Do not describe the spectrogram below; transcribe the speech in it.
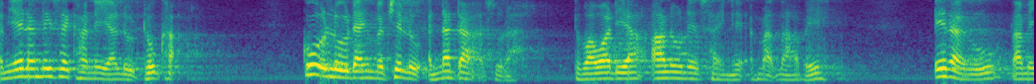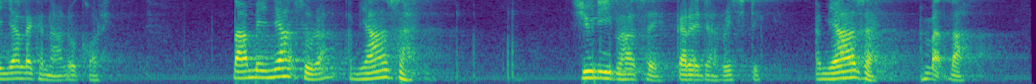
အမြဲတမ်းနှိမ့်ဆက်ခံနေရလို့ဒုက္ခကိုယ်အလိုတိုင်းမဖြစ်လို့အနတ္တဆိုတာတဘာဝတရားအလုံးနဲ့ဆိုင်တဲ့အမှတ်သားပဲအဲ့ဒါကိုတာမင်ညလက္ခဏာလို့ခေါ်တယ်တာမင်ညဆိုတာအများဆိုင် universal characteristic အများဆိုင်အမှတ်သား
